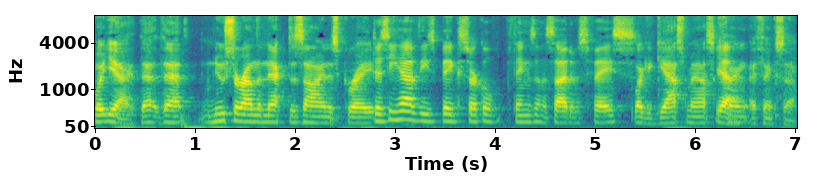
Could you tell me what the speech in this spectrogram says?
but yeah, that that noose around the neck design is great. Does he have these big circle things on the side of his face? like a gas mask Yeah. thing. I think so.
